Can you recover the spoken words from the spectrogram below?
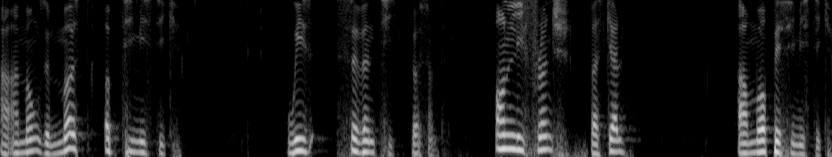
are among the most optimistic, with 70%. Only French, Pascal, are more pessimistic.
